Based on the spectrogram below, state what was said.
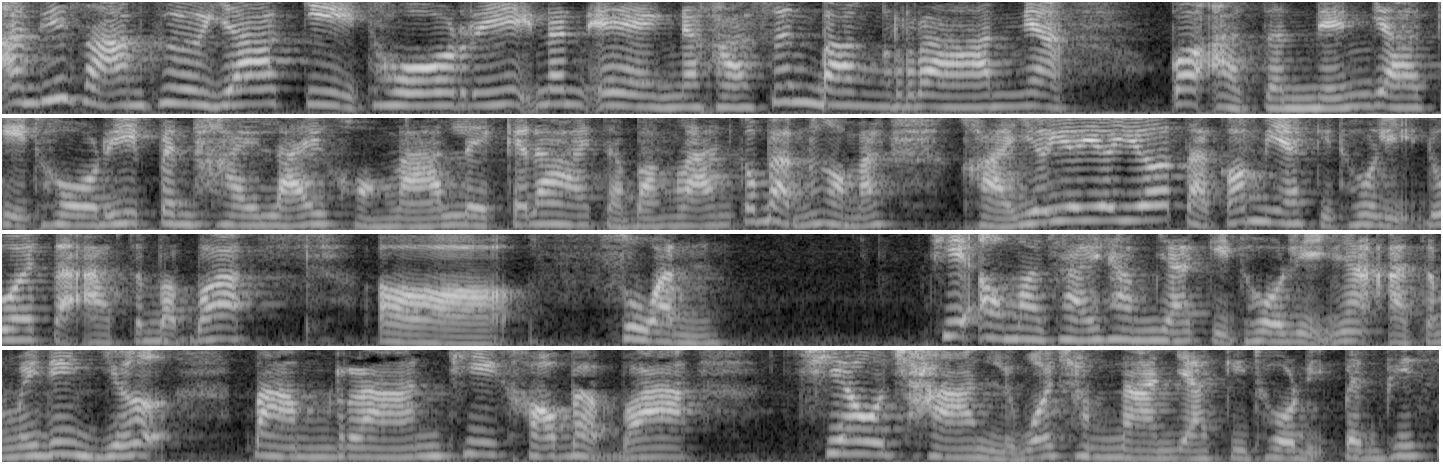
อันที่ 3 คือยากิโทรินั่นเองนะคะ ซึ่งบางร้านเนี่ย ก็อาจจะเน้นยากิโทริเป็นไฮไลท์ของร้านเลยก็ได้ แต่บางร้านก็แบบนึกออกไหมขายเยอะๆๆแต่ก็มียากิโทริด้วย แต่อาจจะแบบว่าส่วนที่เอามาใช้ทำยากิโทริเนี่ยอาจจะไม่ได้เยอะตามร้านที่เขาแบบว่าเชี่ยวชาญหรือว่าชำนาญยากิโทริเป็นพิเศ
